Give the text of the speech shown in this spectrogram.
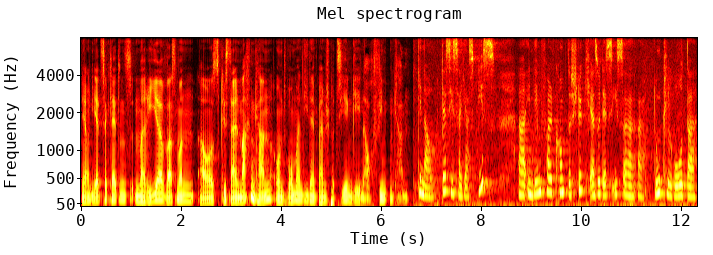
Ja, und jetzt erklärt uns Maria, was man aus Kristallen machen kann und wo man die dann beim Spazierengehen auch finden kann. Genau, das ist ein Jaspis. Äh, in dem Fall kommt das Stück, also das ist ein dunkelroter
